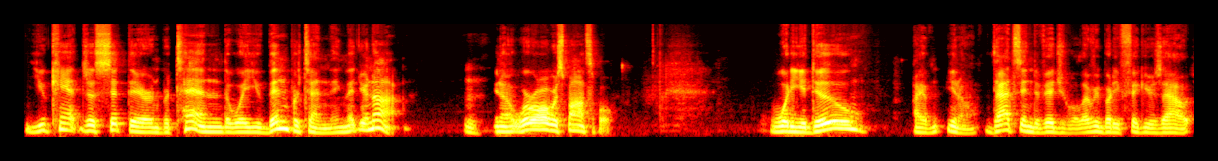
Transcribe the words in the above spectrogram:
You can't just sit there and pretend the way you've been pretending that you're not. Hmm. You know, we're all responsible. What do you do? I have, you know, that's individual. Everybody figures out,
